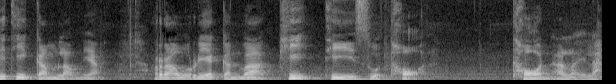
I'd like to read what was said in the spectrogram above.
พิธีกรรมเหล่านี้ เราเรียกกันว่าพิธีสวดถอน ถอนอะไรล่ะ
